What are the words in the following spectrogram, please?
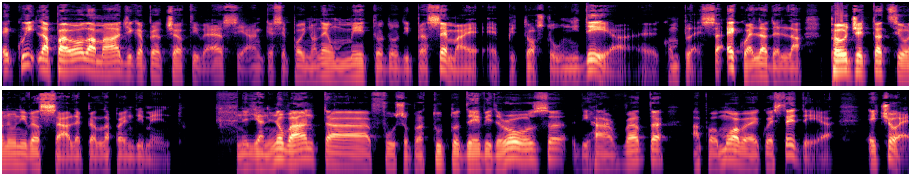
E qui la parola magica per certi versi, anche se poi non è un metodo di per sé, ma è, è piuttosto un'idea eh, complessa, è quella della progettazione universale per l'apprendimento. Negli anni 90 fu soprattutto David Rose di Harvard a promuovere questa idea, e cioè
